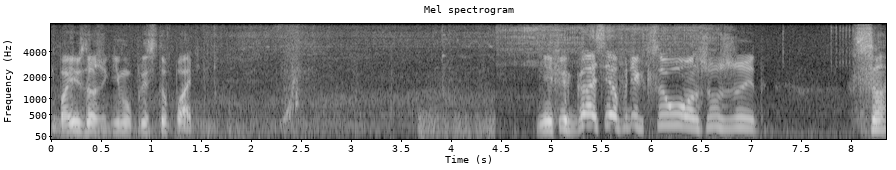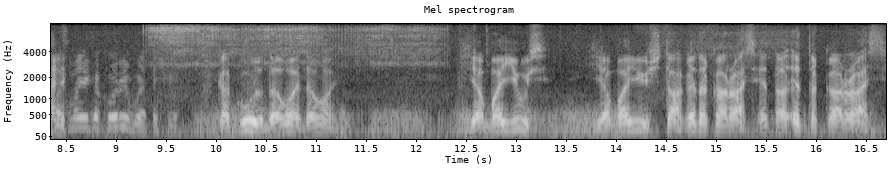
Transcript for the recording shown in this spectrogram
Боюсь даже к нему приступать. Нифига себе фрикцион жужжит. Саня, Посмотри, какую рыбу я тащу. какую? Давай, давай. Я боюсь. Я боюсь. Так, это карась. Это, это карась.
